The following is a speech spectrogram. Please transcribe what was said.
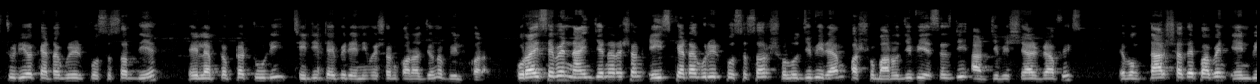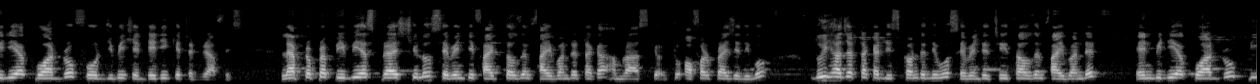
স্টুডিও ক্যাটাগরির প্রসেসর দিয়ে এই ল্যাপটপটা টু ডি থ্রি ডি টাইপের অ্যানিমেশন করার জন্য বিল্ড করা। Core i seven nine generation H ক্যাটাগরির প্রসেসর ষোলো জিবি র্যাম পাঁচশো বারো জিবি এসএসডি আট জিবি শেয়ার গ্রাফিক্স এবং তার সাথে পাবেন NVIDIA Quadro four GB dedicated graphics ল্যাপটপটা প্রিভিয়াস প্রাইস ছিল seventy five thousand five hundred টাকা। আমরা আজকে একটু অফার প্রাইসে দিব। দুই হাজার টাকা ডিসকাউন্টে দিব seventy three thousand five hundred NVIDIA Quadro P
